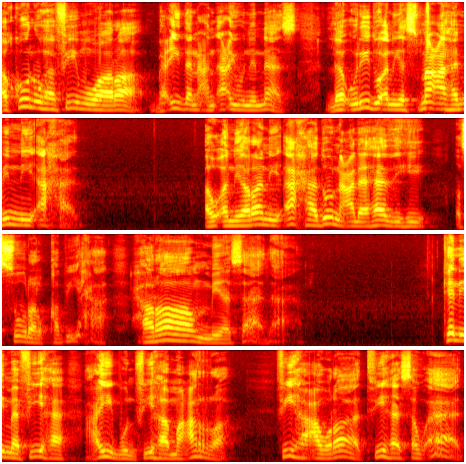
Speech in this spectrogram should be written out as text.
أقولها في مواراة بعيدا عن أعين الناس. لا أريد أن يسمعها مني أحد أو أن يراني أحد على هذه الصورة القبيحة. حرام يا سادة. كلمة فيها عيب فيها معرة فيها عورات فيها سوءات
